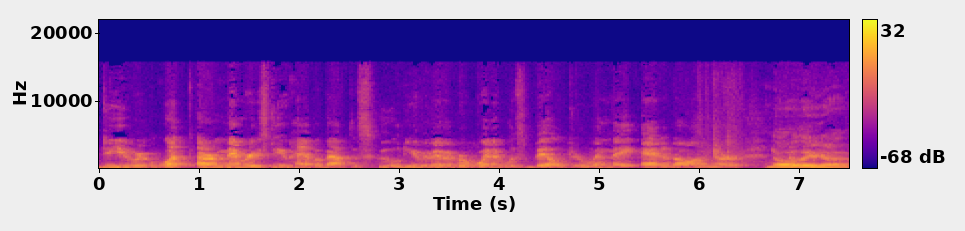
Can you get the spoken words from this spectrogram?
do you re- what our memories do you have about the school? Do you remember when it was built or when they added on or No, they, uh,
